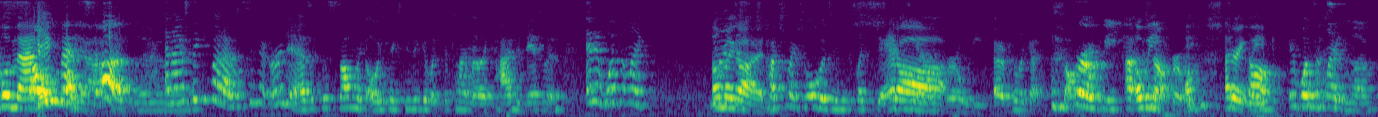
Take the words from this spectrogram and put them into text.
problematic so messed Yeah, up. literally. And I was thinking about it. I was listening to Earned It. I was like, this song like always makes me think of like the time I like had to dance with him, and it wasn't like. Oh my just God. touch my shoulders and just like dance Stop. together for a week, uh, for like a song. For a week. Uh, A week. Not for a Oh, week. straight a song. It wasn't like love.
